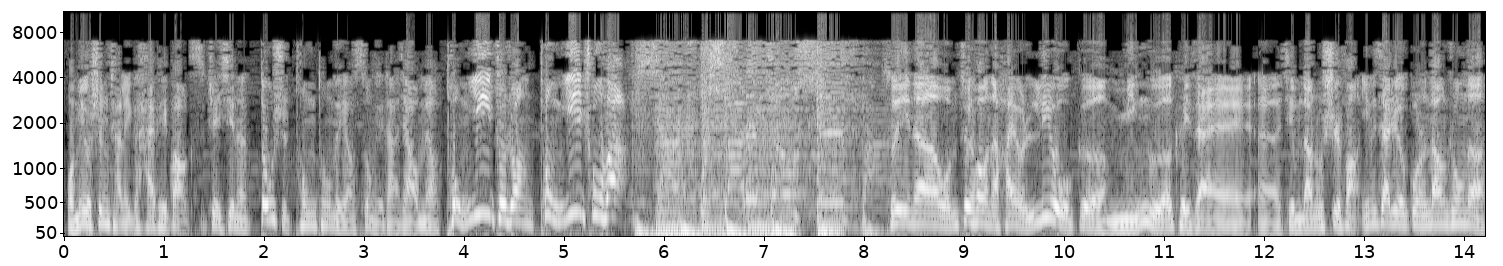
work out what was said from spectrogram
我们又生产了一个 Happy Box，这些呢都是通通的要送给大家。我们要统一着装，统一出发。所以呢，我们最后呢还有六个名额可以在呃节目当中释放，因为在这个过程当中呢，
